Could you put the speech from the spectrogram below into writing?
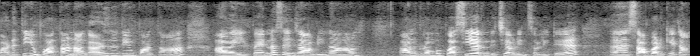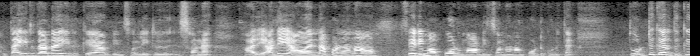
படத்தையும் பார்த்தான். நாங்கள் அழுததையும் பார்த்தான். அவன் இப்போ என்ன செஞ்சான் அப்படின்னா அவனுக்கு ரொம்ப பசியாக இருந்துச்சு அப்படின்னு சொல்லிட்டு சாப்பாடு கேட்டான். தயிர் தாண்டா இருக்கு அப்படின்னு சொல்லிட்டு சொன்னேன். அதே அதே அவன் என்ன பண்ணான்னா சரிம்மா போடுமா அப்படின்னு சொன்னான். நான் போட்டு கொடுத்தேன். தொட்டுக்கிறதுக்கு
